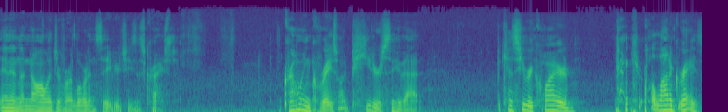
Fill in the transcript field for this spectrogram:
and in the knowledge of our Lord and Savior Jesus Christ. Grow in grace. Why would Peter say that? Because he required a lot of grace.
